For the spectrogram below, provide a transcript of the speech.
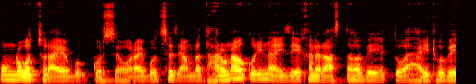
পনেরো বছর আয় করছে। ওরাই বলছে যে, আমরা ধারণাও করি নাই যে এখানে রাস্তা হবে এত হাইট হবে।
